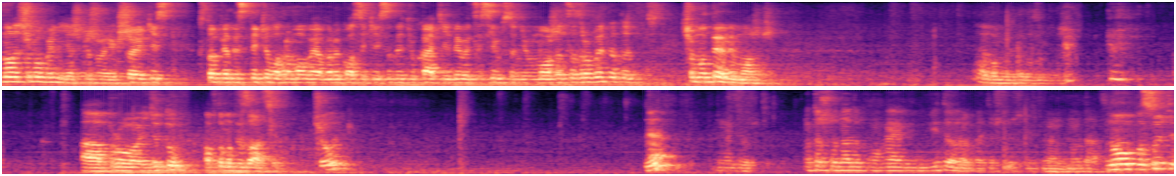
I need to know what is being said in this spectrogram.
Ну, а чому б ні? Я ж кажу, якщо якийсь 150-кілограмовий америкос, який сидить у хаті і дивиться Сімпсонів, може це зробити, то чому ти не можеш? Я думаю, ти розумієш. А про YouTube автоматизацію. Чули? Не дуже. Ну то, що вона допомагає відео робити штучний інтелект, ну так. Ну, по суті,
